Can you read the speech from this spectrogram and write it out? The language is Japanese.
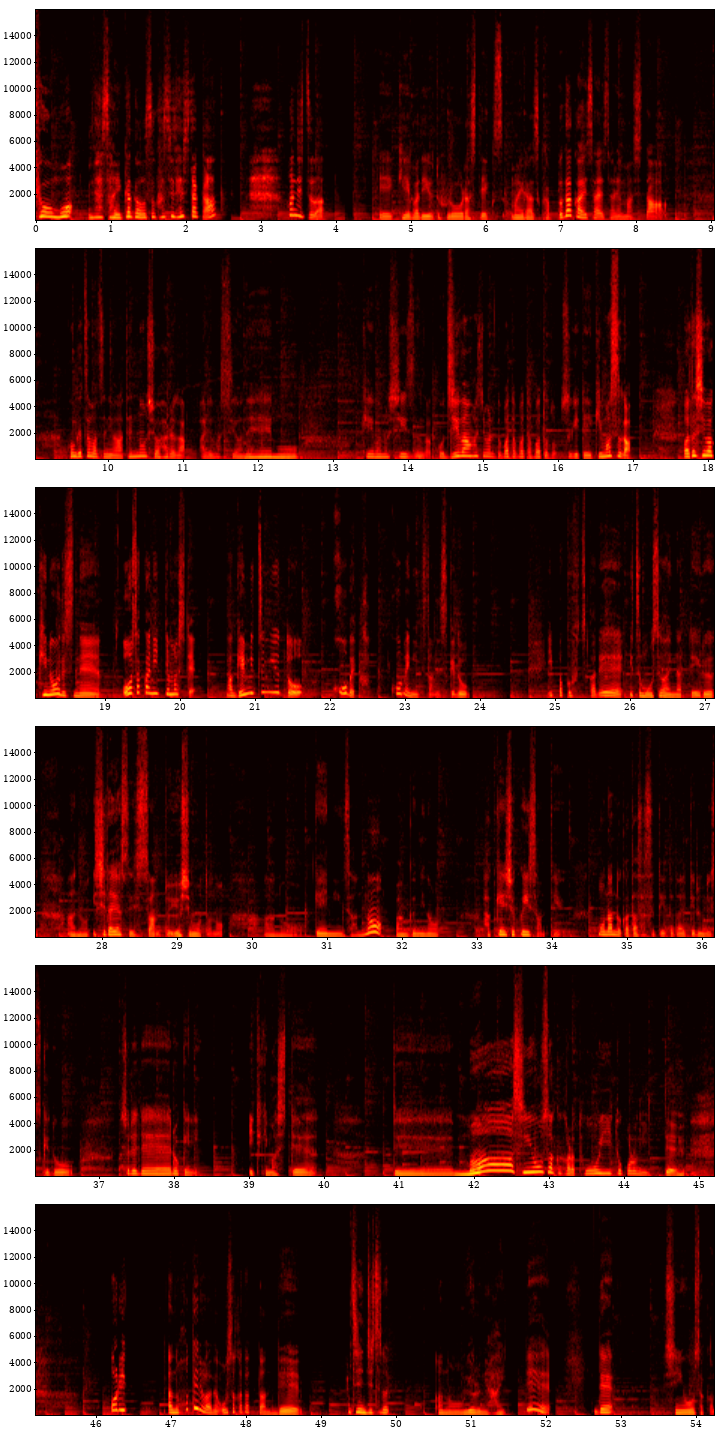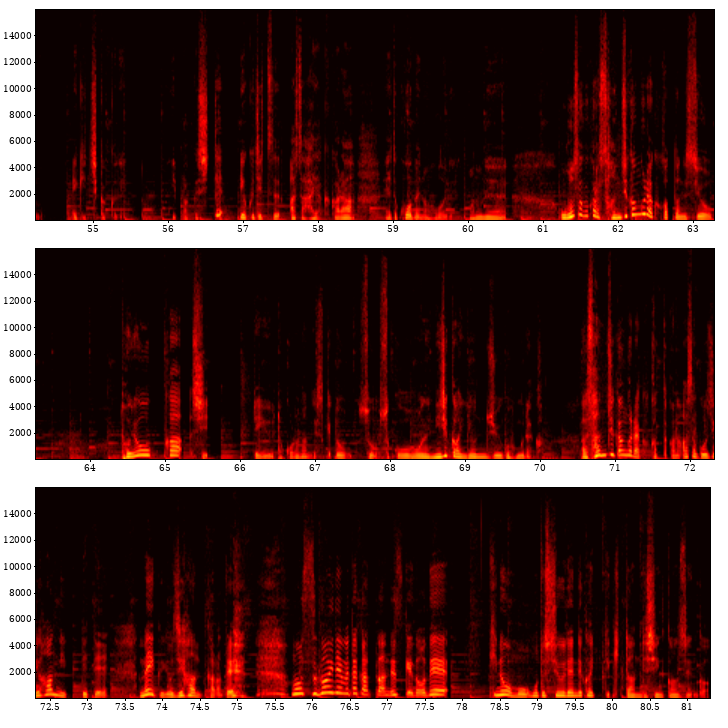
今日も皆さんいかがお過ごしでしたか？本日は、えー、競馬でいうとフローラステークスマイラーズカップが開催されました。今月末には天皇賞春がありますよね。もう競馬のシーズンがこう G1 始まるとバタバタバタと過ぎていきますが私は昨日ですね大阪に行ってまして、まあ、厳密に言うと神戸か。神戸に行ってたんですけど1泊2日でいつもお世話になっているあの石田康さんと吉本のあの芸人さんの番組の「発見職員さん」っていうもう何度か出させていただいてるんですけどそれでロケに行ってきましてでまあ新大阪から遠いところに行って降りあのホテルはね大阪だったんで前日のあの夜に入ってで新大阪の駅近くで一泊して翌日朝早くから、えー、と神戸の方にあのね大阪から3時間ぐらいかかったんですよ。豊岡市っていうところなんですけどそうそこをね2時間45分ぐらいか。あ3時間ぐらいかかったかな。朝5時半に出てメイク4時半からで。もうすごい眠たかったんですけど。で昨日もほんと終電で帰ってきたんで新幹線が。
